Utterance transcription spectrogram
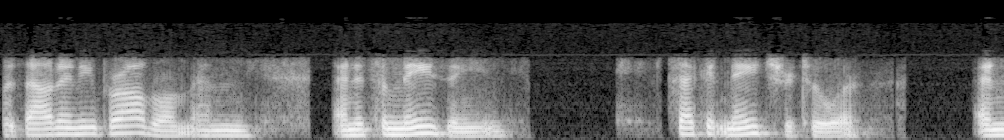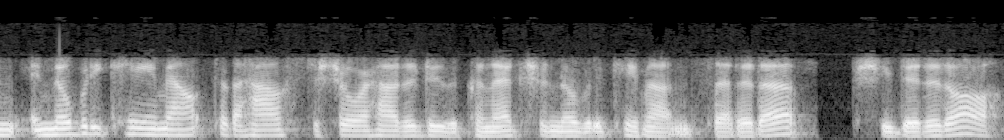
without any problem. And and it's amazing, second nature to her. And and nobody came out to the house to show her how to do the connection. Nobody came out and set it up. She did it all.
